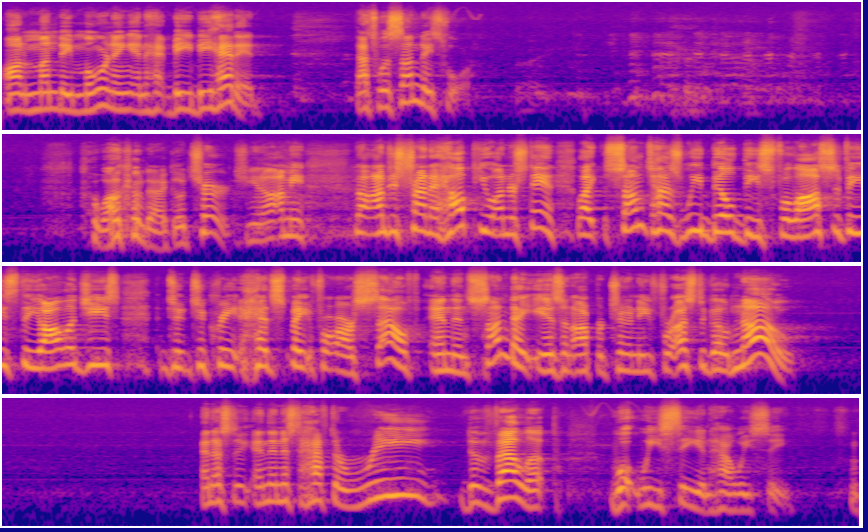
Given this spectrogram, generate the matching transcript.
on Monday morning and be beheaded. That's what Sunday's for. welcome to Echo Church. You know, I mean, no, I'm just trying to help you understand. Like sometimes we build these philosophies, theologies to, to create headspace for ourselves, and then Sunday is an opportunity for us to go, no. And, us to, and then it's to have to redevelop what we see and how we see.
